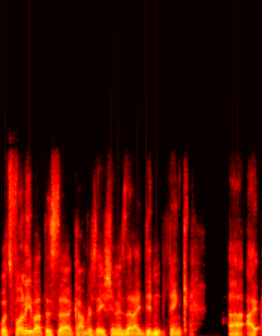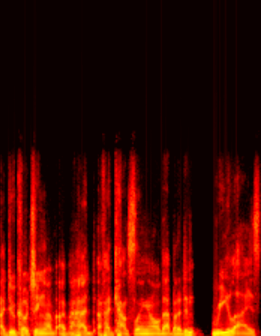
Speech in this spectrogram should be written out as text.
What's funny about this uh, conversation is that I didn't think. Uh, I, I do coaching. I've, I've had I've had counseling and all that, but I didn't realize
